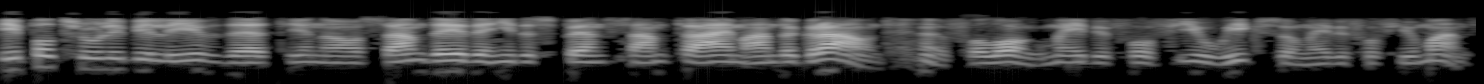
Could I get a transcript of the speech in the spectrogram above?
people truly believe that you know someday they need to spend some time underground for long, maybe for a few weeks or maybe for a few months.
